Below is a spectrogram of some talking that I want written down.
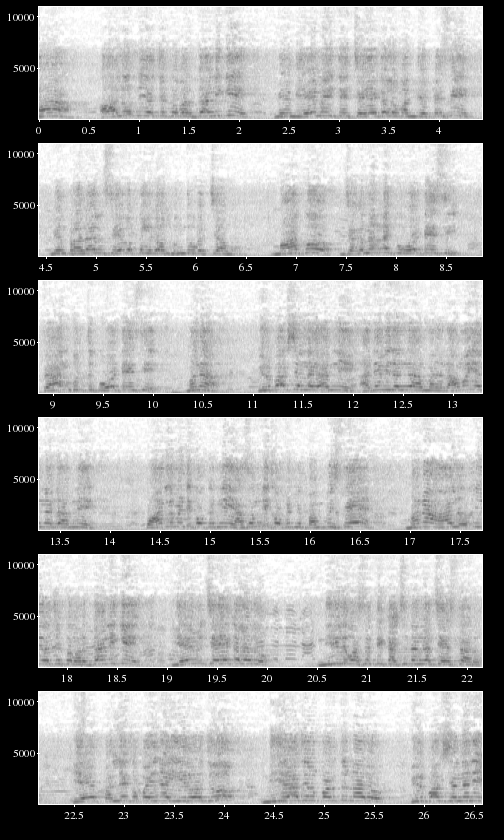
మా ఆలూరు నియోజకవర్గానికి మేము ఏమైతే చేయగలం అని చెప్పేసి మేము ప్రధాన సేవకులుగా ముందు వచ్చాము. మాకు జగనన్నకు ఓటేసి ఫ్యాన్ గుర్తుకు ఓటేసి మన విరూపాక్షన్న గారిని అదే విధంగా మన రామయ్యన్న గారిని పార్లమెంట్ ఒకరిని అసెంబ్లీకి ఒకరిని పంపిస్తే మన ఆలూరు నియోజకవర్గానికి ఏమి చేయగలరు? నీళ్ళు వసతి ఖచ్చితంగా చేస్తారు. ఏ పల్లెకు పైన ఈ రోజు నీరాజులు పడుతున్నారు. విరూపాక్షన్నని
